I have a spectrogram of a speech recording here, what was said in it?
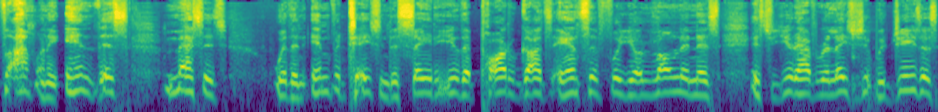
So I want to end this message with an invitation to say to you that part of God's answer for your loneliness is for you to have a relationship with Jesus,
